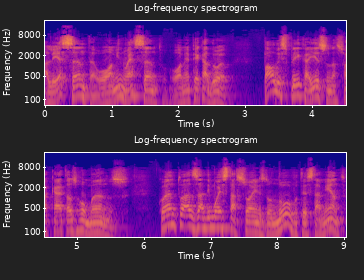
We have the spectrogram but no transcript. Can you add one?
A lei é santa, o homem não é santo, o homem é pecador. Paulo explica isso na sua carta aos Romanos. Quanto às admoestações do Novo Testamento,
